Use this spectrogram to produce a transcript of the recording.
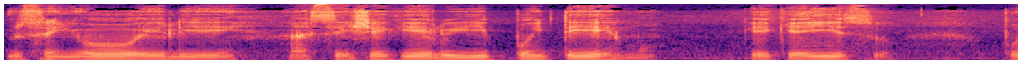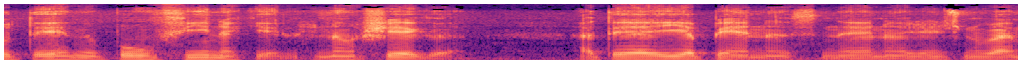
o Senhor ele assiste aquilo e põe termo, o que, que é isso? Por termo, põe um fim naquilo, não chega até aí apenas, né? A gente não vai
